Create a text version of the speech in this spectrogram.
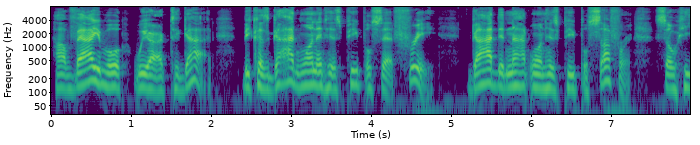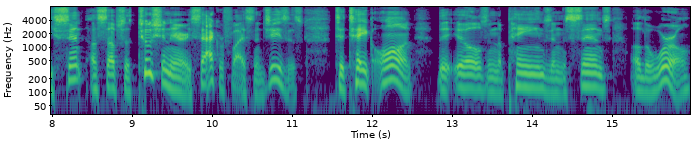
how valuable we are to God because God wanted his people set free. God did not want his people suffering. So he sent a substitutionary sacrifice in Jesus to take on the ills and the pains and the sins of the world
